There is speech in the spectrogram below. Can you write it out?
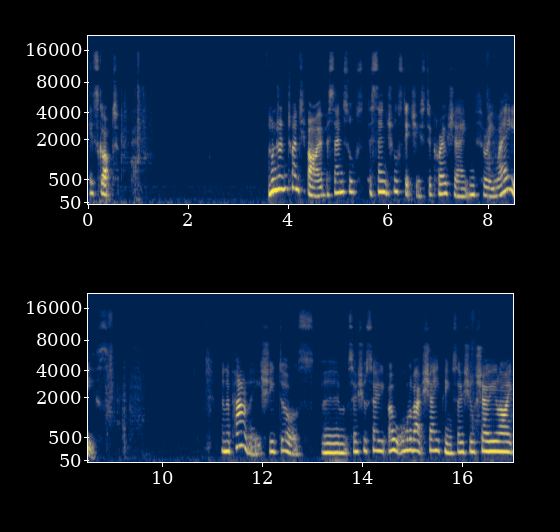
it's got 125 essential, essential stitches to crochet in three ways. And apparently she does, um, so she'll say, oh, all about shaping. So she'll show you like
